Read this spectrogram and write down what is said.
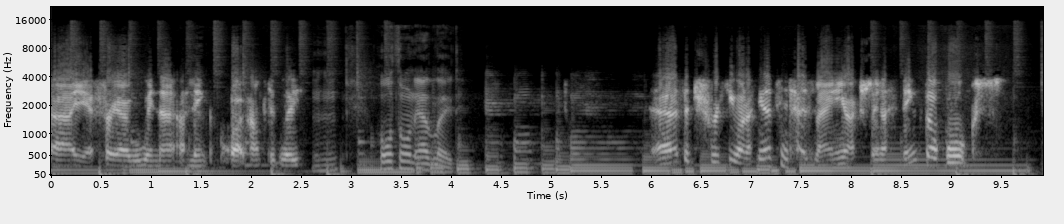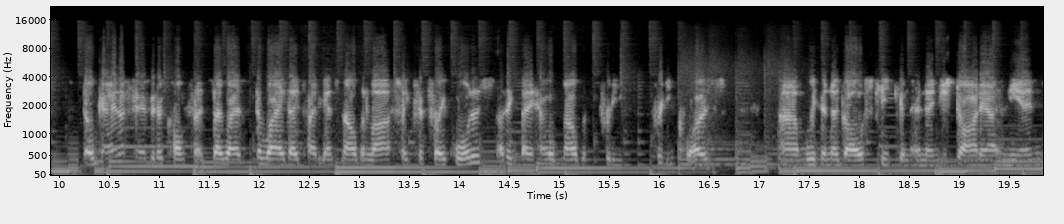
Uh, yeah, Freo will win that. I think quite comfortably. Mm-hmm. Hawthorn Adelaide. Uh, that's a tricky one. I think that's in Tasmania actually, and I think the Hawks they'll gain a fair bit of confidence the way, the way they played against Melbourne last week for three quarters. I think they held Melbourne pretty pretty close um, within a goals kick and, and, then just died out in the end.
